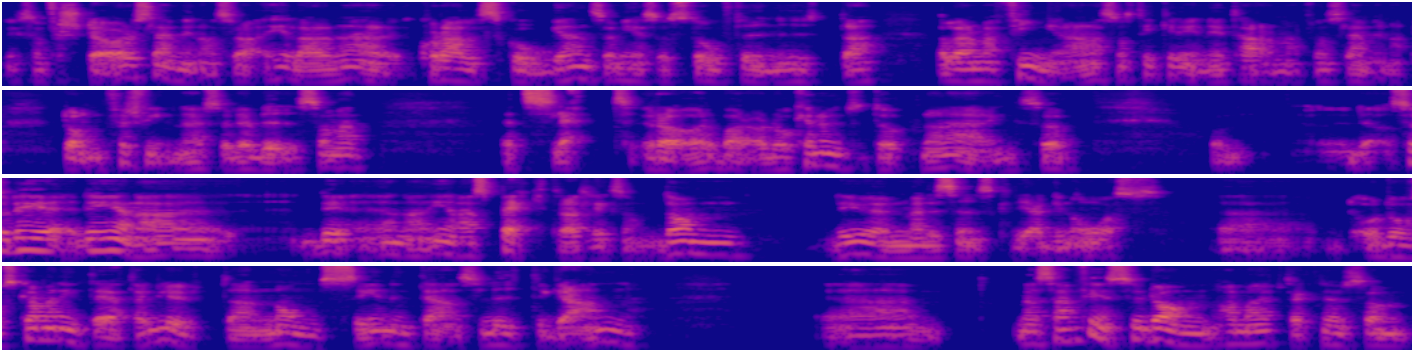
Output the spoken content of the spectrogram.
liksom förstör slemhinnan. Så hela den här korallskogen som ger så stor fin yta, alla de här fingrarna som sticker in i tarmen från slemhinnan, de försvinner så det blir som ett, ett slätt rör bara och då kan du inte ta upp någon näring. Så, så det, det är ena, det ena, ena spektrat liksom. De, det är ju en medicinsk diagnos. Eh, och då ska man inte äta gluten någonsin, inte ens lite grann. Eh, men sen finns ju de, har man upptäckt nu, som,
